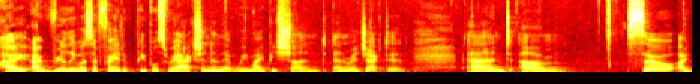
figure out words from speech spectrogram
I, I, really was afraid of people's reaction and that we might be shunned and rejected. And um, so I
